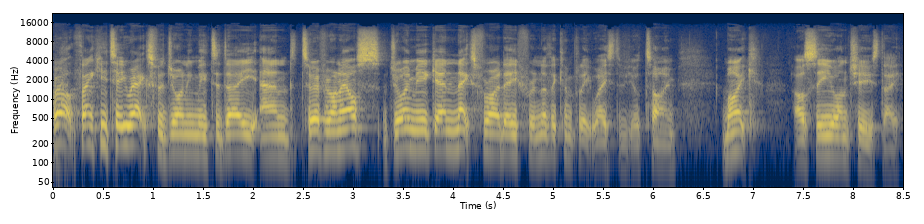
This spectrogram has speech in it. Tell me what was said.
Well, thank you, T Rex, for joining me today, and to everyone else, join me again next Friday for another complete waste of your time. Mike, I'll see you on Tuesday.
